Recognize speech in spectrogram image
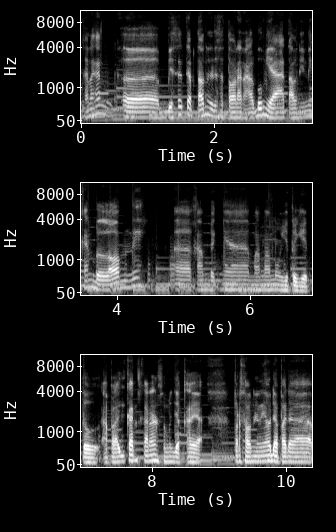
karena kan eh, biasanya tiap tahun ada setoran album ya tahun ini kan belum nih eh, comebacknya mamamu gitu-gitu. Apalagi kan sekarang semenjak kayak personilnya udah pada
